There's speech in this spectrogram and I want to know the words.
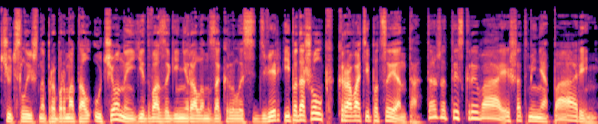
Чуть слышно пробормотал ученый, едва за генералом закрылась дверь и подошел к кровати пациента. «Даже ты скрываешь от меня, парень!»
